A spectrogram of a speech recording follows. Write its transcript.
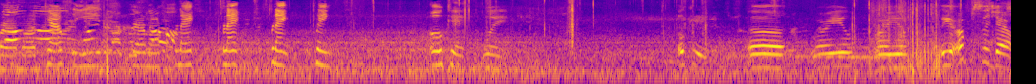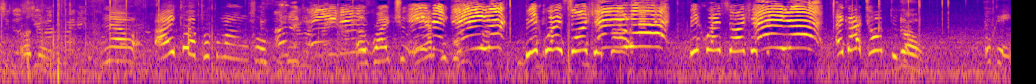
Grandma Cassie, Grandma Frank, Frank, Frank, Frank. Okay, wait. Okay, uh, where are you? Where are you? Oh, you're upside down. Okay. Now, I got Pokemon Go Pikachu, uh, Raichu, and Pikachu. Be quiet so I can talk. Be quiet so I can I gotta talk to No. Okay,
